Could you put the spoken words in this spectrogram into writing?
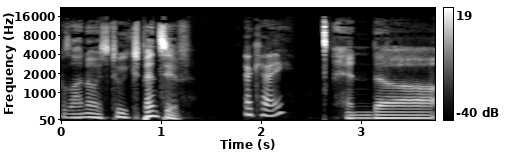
because I know it's too expensive." Okay. and uh,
